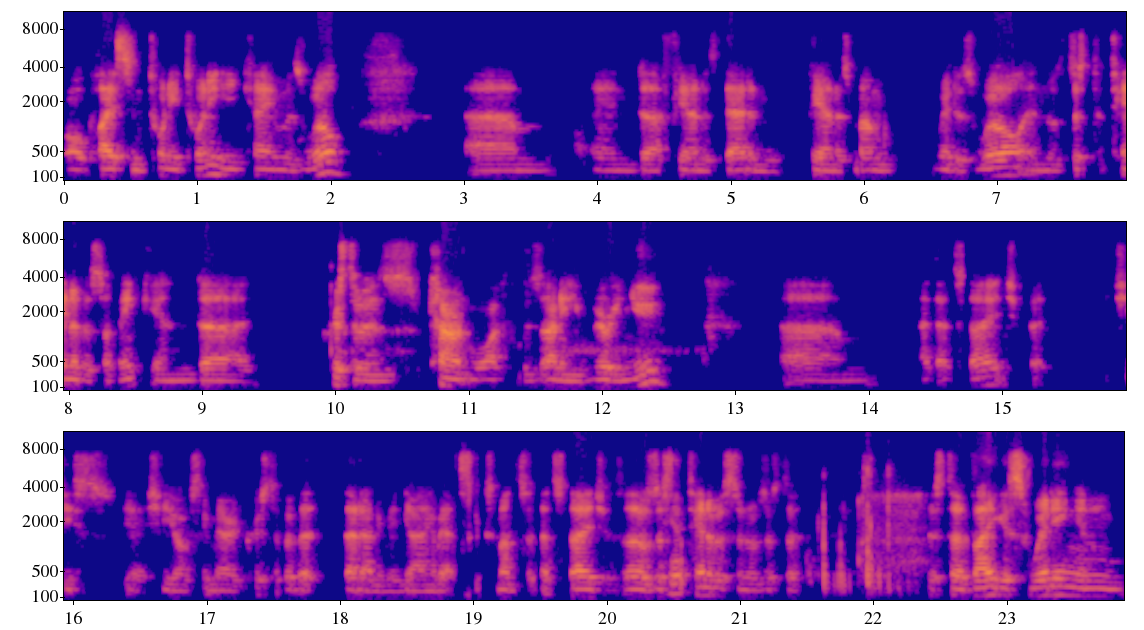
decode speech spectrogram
old place in 2020, he came as well. Um, and uh, Fiona's dad and Fiona's mum went as well, and there was just the ten of us, I think. And uh, Christopher's current wife was only very new um, at that stage, but she's yeah, she obviously married Christopher, but they'd only been going about six months at that stage. So it was just Yep. the ten of us, and it was just a just a Vegas wedding, and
